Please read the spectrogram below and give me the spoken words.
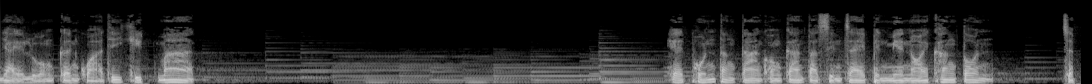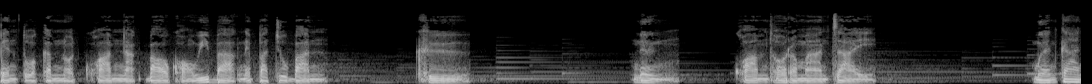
ใหญ่หลวงเกินกว่าที่คิดมาก เหตุผลต่างๆ ของการตัดสินใจเป็นเมียน้อยข้างต้น จะเป็นตัวกำหนดความหนักเบาของวิบากในปัจจุบัน คือ 1. ความทรมานใจเหมือนการ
